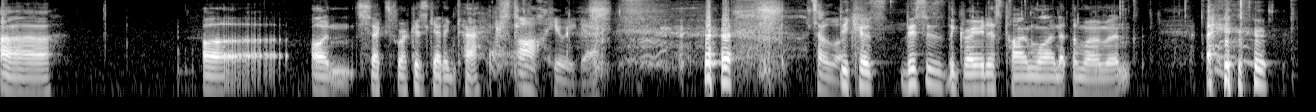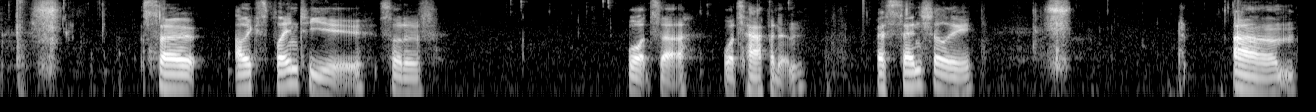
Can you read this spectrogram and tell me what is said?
uh, uh, on sex workers getting taxed Oh, here we go. Let's have a look. because this is the greatest timeline at the moment. so I'll explain to you sort of what's uh what's happening. Essentially, um,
